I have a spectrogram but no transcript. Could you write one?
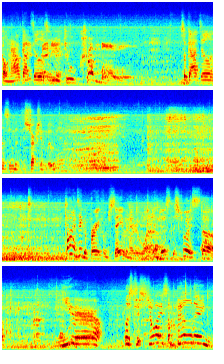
Oh, now Godzilla's in the. to crumble. So Godzilla's in the destruction mood now? Time to take a break from saving everyone and just destroy stuff. Yeah! Let's destroy some buildings!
